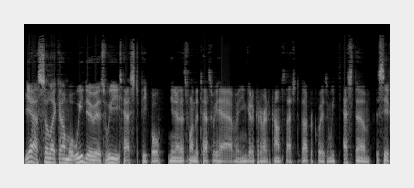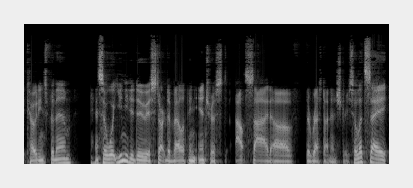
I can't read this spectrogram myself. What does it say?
Yeah, so like um, what we do is we test people. You know, that's one of the tests we have. And you can go to coderevent.com slash developer quiz and we test them to see if coding's for them. And so what you need to do is start developing interest outside of the restaurant industry. So let's say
